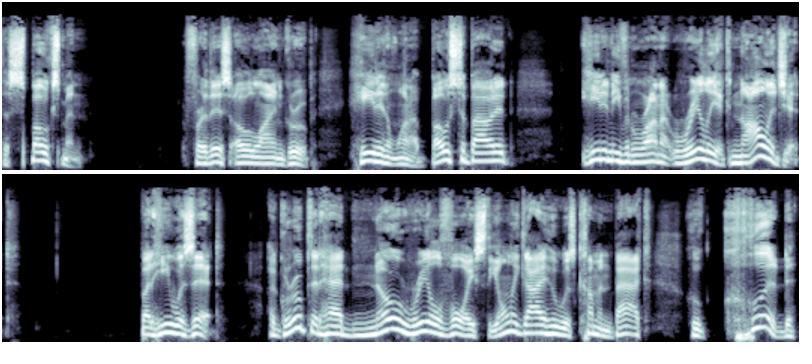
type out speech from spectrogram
the spokesman for this O line group. He didn't want to boast about it. He didn't even want to really acknowledge it. But he was it. A group that had no real voice. The only guy who was coming back who could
